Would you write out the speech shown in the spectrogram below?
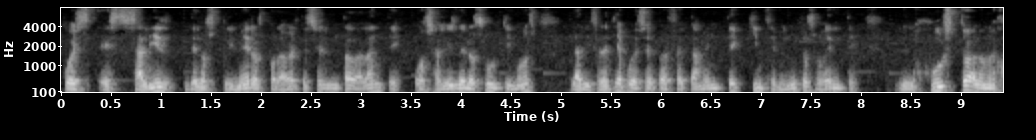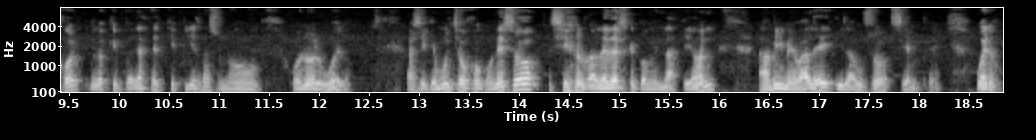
pues es salir de los primeros por haberte sentado adelante o salir de los últimos, la diferencia puede ser perfectamente 15 minutos o 20. Justo a lo mejor lo que puede hacer que pierdas o no, o no el vuelo. Así que mucho ojo con eso, si os vale de recomendación, a mí me vale y la uso siempre. Bueno,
